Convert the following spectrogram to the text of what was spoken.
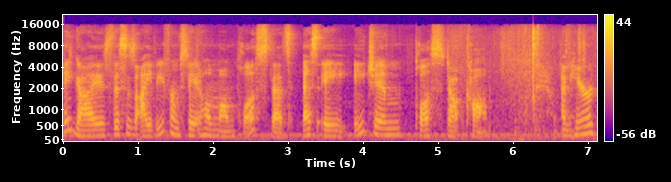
Hey guys, this is Ivy from Stay at Home Mom Plus. That's S-A-H-M plus.com. I'm here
